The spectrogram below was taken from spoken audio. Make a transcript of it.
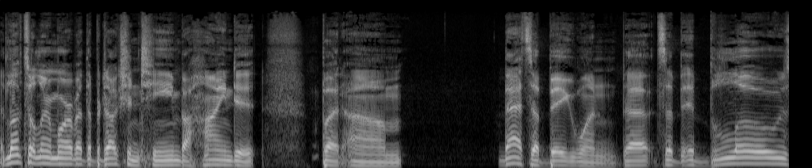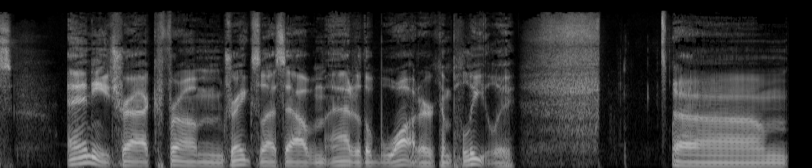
I'd love to learn more about the production team behind it, but um, that's a big one. That's a it blows any track from Drake's last album out of the water completely. Um,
